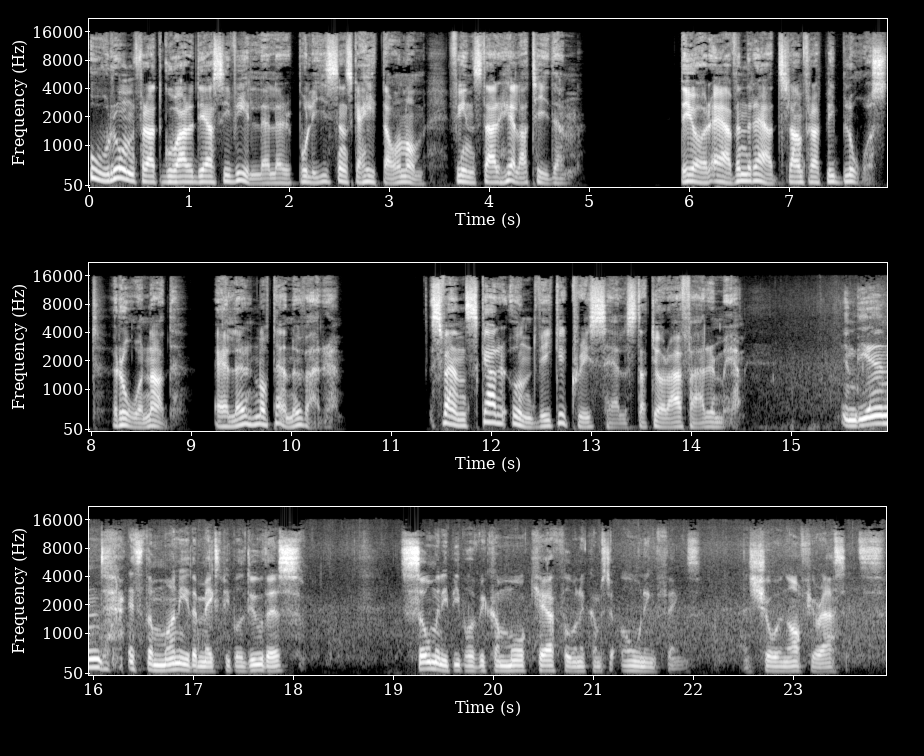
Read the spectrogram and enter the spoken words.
Oron för att Guardia Civil eller polisen ska hitta honom finns där hela tiden. Det gör även rädslan för att bli blåst, rånad eller något ännu värre. Svenskar undviker Chris helst att göra affärer med. In the end, it's the money that makes people do this. So many people have become more careful when it comes to owning things and showing off your assets,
